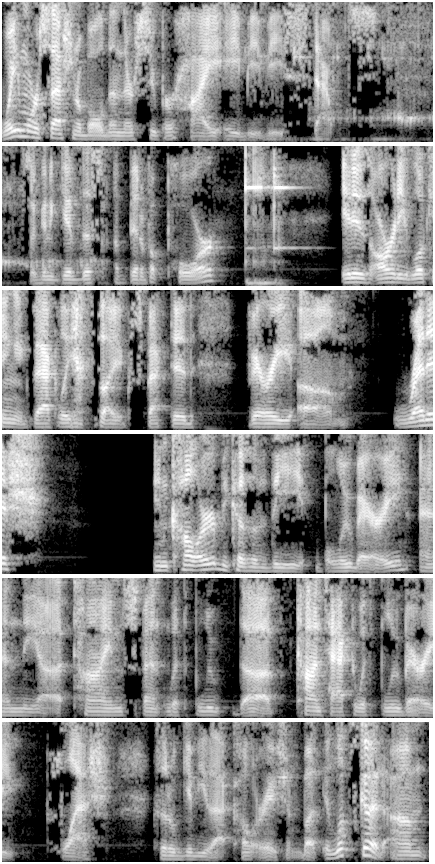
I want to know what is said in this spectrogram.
Way more sessionable than their super high ABV stouts. So, I'm going to give this a bit of a pour. It is already looking exactly as I expected. Very um, reddish in color because of the blueberry and the uh, time spent with blue uh, contact with blueberry flesh because it'll give you that coloration. But it looks good. Um,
